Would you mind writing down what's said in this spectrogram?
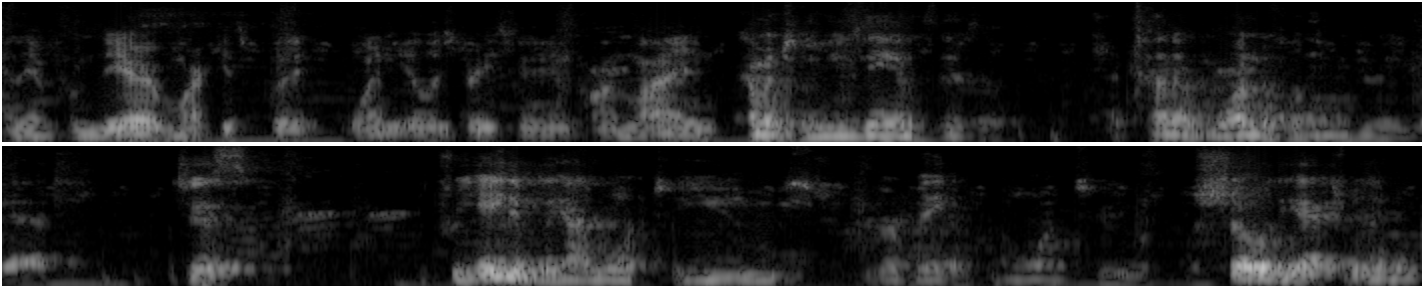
And then from there, Marcus put one illustration online. Coming to the museums, there's a, a ton of wonderful imagery that just creatively I want to use verbatim. I want to show the actual image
